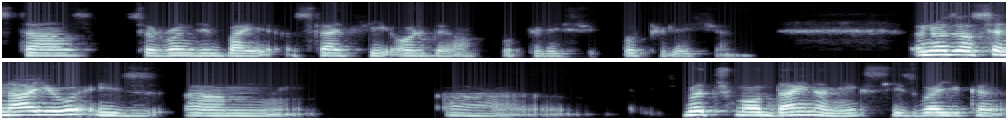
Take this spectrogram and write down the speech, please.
stars surrounded by a slightly older population another scenario is um, uh, much more dynamics is where you can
